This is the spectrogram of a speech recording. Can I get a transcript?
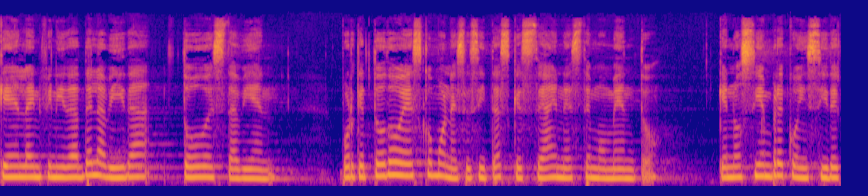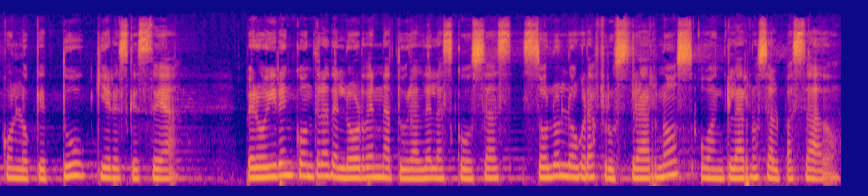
que en la infinidad de la vida todo está bien, porque todo es como necesitas que sea en este momento, que no siempre coincide con lo que tú quieres que sea, pero ir en contra del orden natural de las cosas solo logra frustrarnos o anclarnos al pasado.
